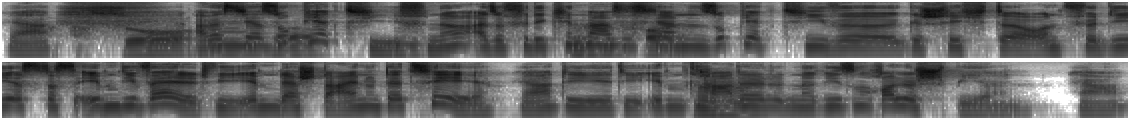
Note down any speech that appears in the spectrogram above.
ja. Ach so. Aber es ist ja hm, subjektiv, ne? Also für die Kinder hm, ist es voll. ja eine subjektive Geschichte Geschichte und für die ist das eben die Welt, wie eben der Stein und der Zeh, ja, die, die eben gerade mhm. eine Riesenrolle spielen, ja.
